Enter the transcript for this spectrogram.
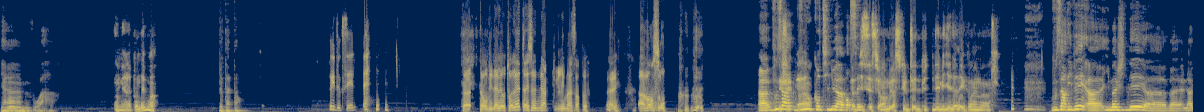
Viens me voir. Non mais répondez-moi. Je t'attends. Oui, donc c'est elle. T'as t'as envie d'aller aux toilettes, Heisenberg Tu grimaces un peu. Allez, avançons. Euh, vous, a- continuez à avancer. pissé sur un mur sculpté depuis des milliers d'années quand même. Vous arrivez, euh, imaginez euh, bah, la,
